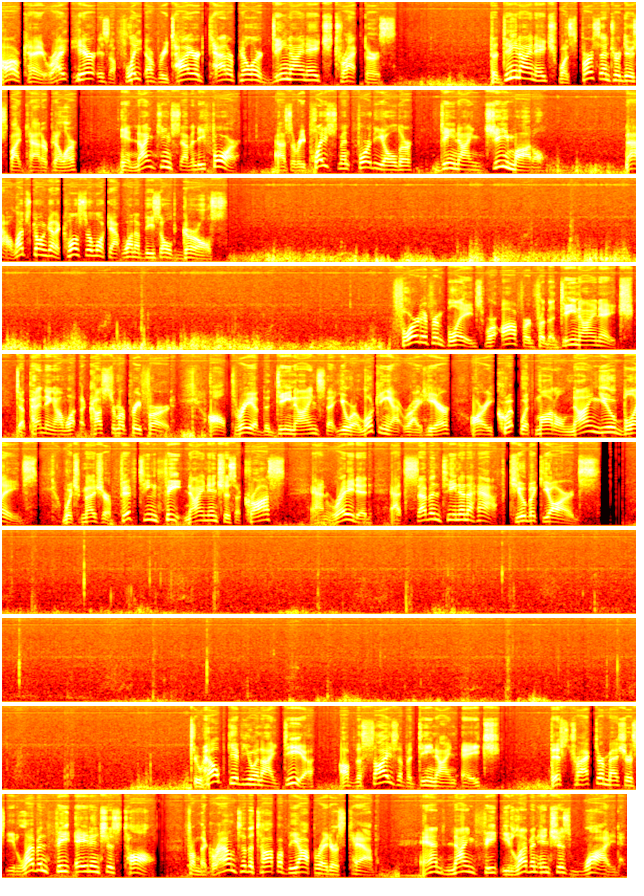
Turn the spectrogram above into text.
Okay, right here is a fleet of retired Caterpillar D9H tractors. The D9H was first introduced by Caterpillar in 1974 as a replacement for the older D9G model. Now, let's go and get a closer look at one of these old girls. Four different blades were offered for the D9H, depending on what the customer preferred. All three of the D9s that you are looking at right here are equipped with model 9U blades, which measure 15 feet 9 inches across and rated at 17 and a half cubic yards. To help give you an idea of the size of a D9H, this tractor measures 11 feet 8 inches tall from the ground to the top of the operator's cab and 9 feet 11 inches wide.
